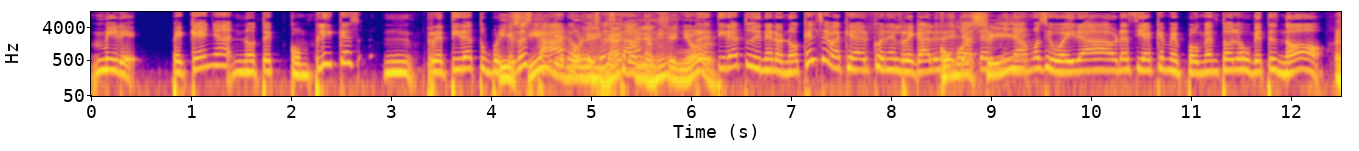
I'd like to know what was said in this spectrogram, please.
mire, pequeña, no te compliques, retira tu, porque Y eso es caro, eso es caro. al señor. Retira tu dinero, no que él se va a quedar con el regalo y de ¿Cómo ya así? terminamos y voy a ir a- ahora sí a que me pongan todos los juguetes, no. Tú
